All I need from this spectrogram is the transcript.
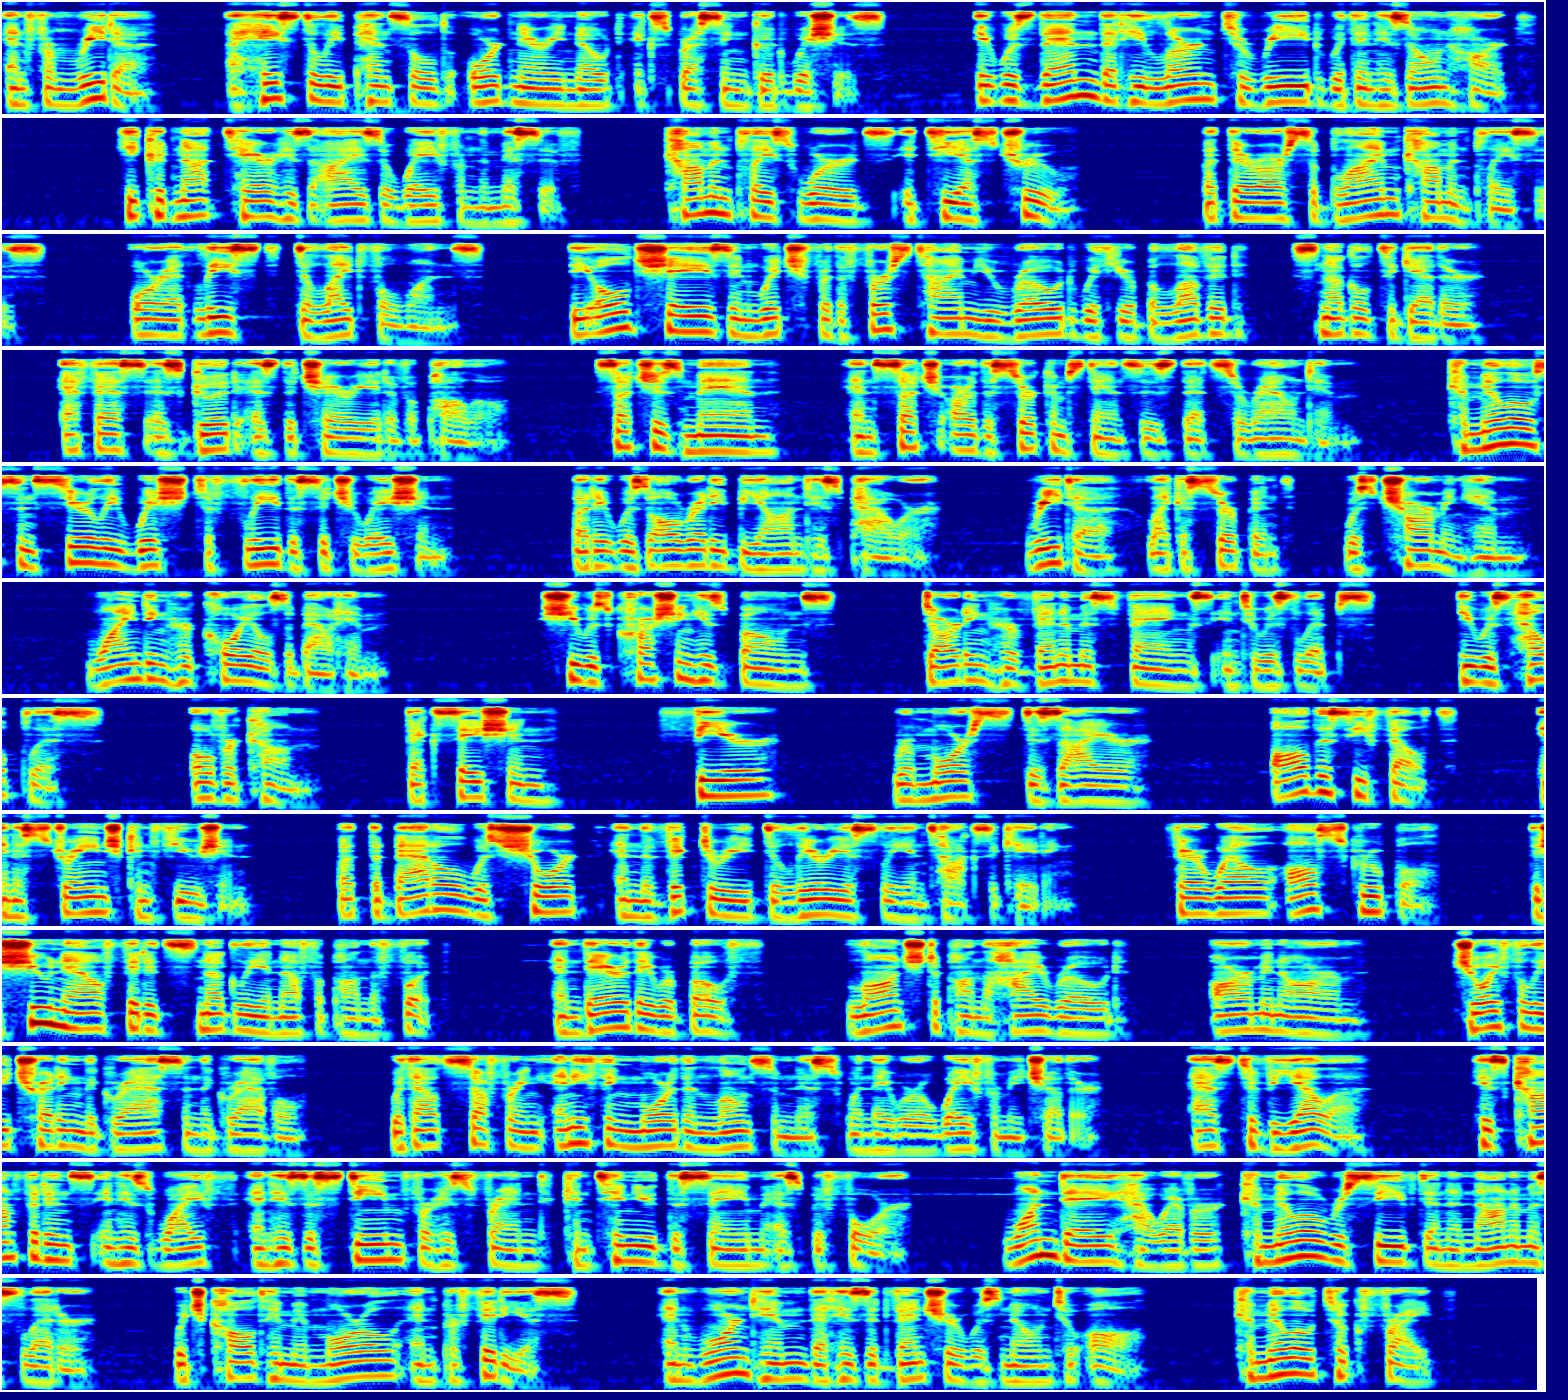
and from Rita a hastily penciled ordinary note expressing good wishes. It was then that he learned to read within his own heart. He could not tear his eyes away from the missive. Commonplace words, it is true, but there are sublime commonplaces, or at least delightful ones. The old chaise in which for the first time you rode with your beloved, snuggled together, Fs as good as the chariot of Apollo. Such is man, and such are the circumstances that surround him. Camillo sincerely wished to flee the situation, but it was already beyond his power. Rita, like a serpent, was charming him, winding her coils about him. She was crushing his bones, darting her venomous fangs into his lips. He was helpless, overcome. Vexation, fear, remorse, desire, all this he felt, in a strange confusion. But the battle was short and the victory deliriously intoxicating. Farewell all scruple. The shoe now fitted snugly enough upon the foot, and there they were both, launched upon the high road, arm in arm, joyfully treading the grass and the gravel, without suffering anything more than lonesomeness when they were away from each other. As to Villela, his confidence in his wife and his esteem for his friend continued the same as before. One day, however, Camillo received an anonymous letter, which called him immoral and perfidious, and warned him that his adventure was known to all. Camillo took fright,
